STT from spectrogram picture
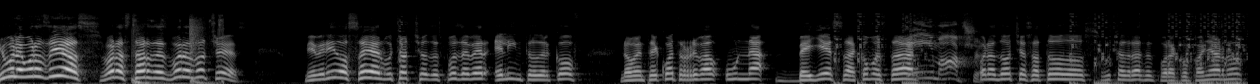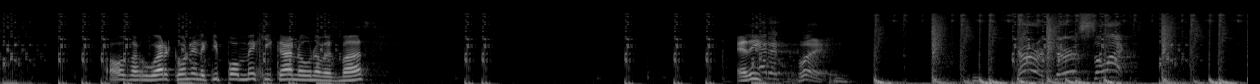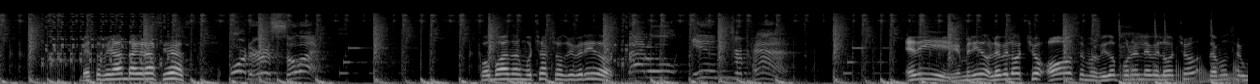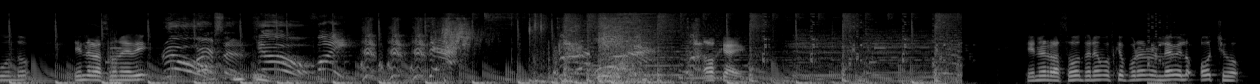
¿Qué? Buenos días, buenas tardes, buenas noches. Bienvenidos sean, muchachos, después de ver el intro del COF 94 arriba, una belleza. ¿Cómo están? Buenas noches a todos. Muchas gracias por acompañarnos. Vamos a jugar con el equipo mexicano una vez más. Edith. Edit play. Characters select. Beto Miranda, gracias. Order select. ¿Cómo andan, muchachos? Bienvenidos. Eddie, bienvenido. Level 8. Oh, se me olvidó poner level 8. Dame un segundo. Tiene razón, Eddie. Ok. Tiene razón, tenemos que ponerlo en level 8.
